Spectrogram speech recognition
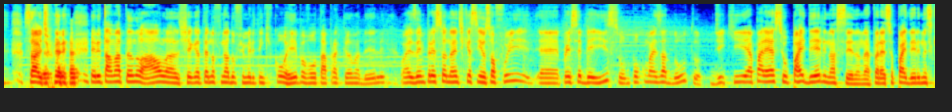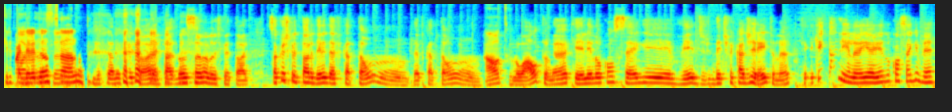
Sabe? Tipo, ele, ele tá matando aula, chega até no final do filme, ele tem que correr para voltar pra cama dele. Mas é impressionante que assim, eu só fui é, perceber isso um pouco mais adulto, de que aparece o pai dele na cena, né? Aparece o pai dele no escritório. O pai dele dançando. dançando. Ele tá no escritório, ele tá dançando no escritório. Só que o escritório dele deve ficar tão. deve ficar tão. Alto. no alto, né? Que ele não consegue ver, identificar direito, né? Quem tá ali, né? E aí não consegue ver.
